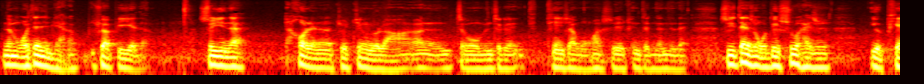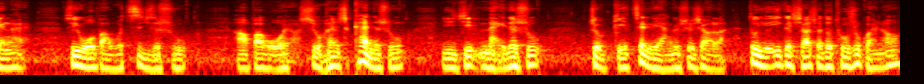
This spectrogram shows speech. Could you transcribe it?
那么我在那两个学校毕业的，所以呢，后来呢就进入了嗯，这个我们这个天下文化事业群等等等等。所以，但是我对书还是有偏爱，所以我把我自己的书，啊，包括我喜欢看的书以及买的书，就给这两个学校了，都有一个小小的图书馆哦。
